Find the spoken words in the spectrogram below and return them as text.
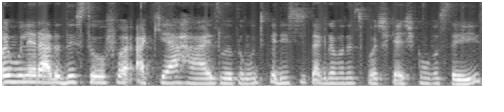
Oi, mulherada do Estufa, aqui é a Raisla. Eu tô muito feliz de estar gravando esse podcast com vocês.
